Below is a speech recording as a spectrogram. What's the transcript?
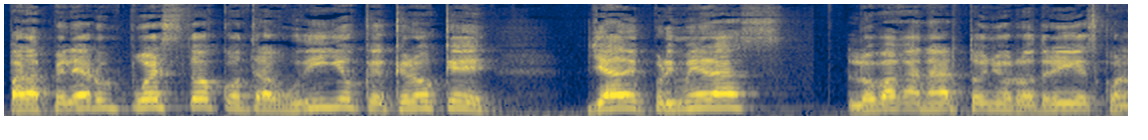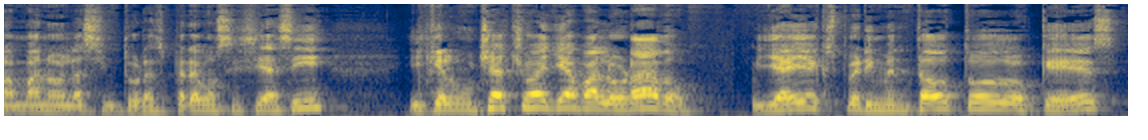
para pelear un puesto contra Gudiño que creo que ya de primeras lo va a ganar Toño Rodríguez con la mano en la cintura. Esperemos que sea así y que el muchacho haya valorado y haya experimentado todo lo que es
